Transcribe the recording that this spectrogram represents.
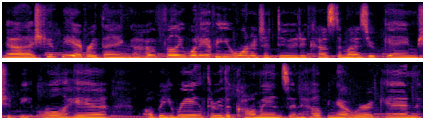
Now that should be everything. Hopefully whatever you wanted to do to customize your game should be all here. I'll be reading through the comments and helping out where I can.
